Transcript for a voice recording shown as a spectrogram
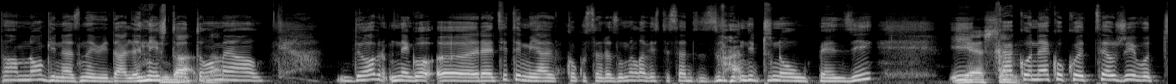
Pa mnogi ne znaju i dalje ništa da, o tome, da. ali... Dobro, nego uh, recite mi, ja koliko sam razumela, vi ste sad zvanično u penziji. I Jesam. kako neko ko je ceo život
